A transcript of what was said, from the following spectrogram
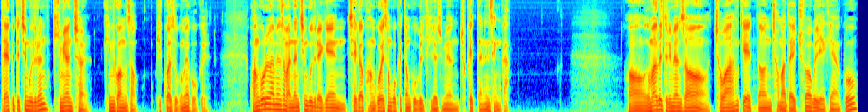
대학교 때 친구들은 김현철, 김광석, 빛과 소금의 곡을 광고를 하면서 만난 친구들에겐 제가 광고에 선곡했던 곡을 들려주면 좋겠다는 생각. 어, 음악을 들으면서 저와 함께 했던 저마다의 추억을 얘기하고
